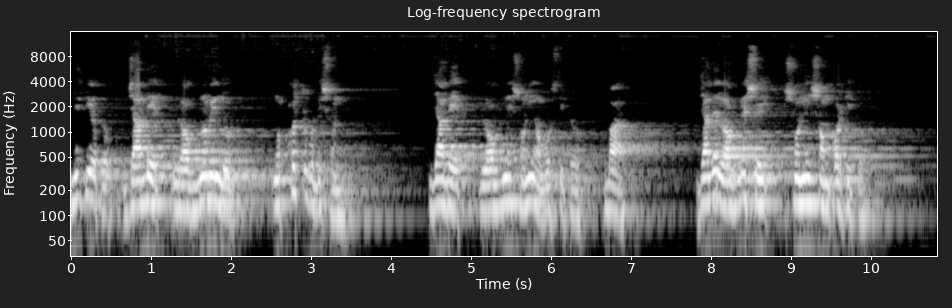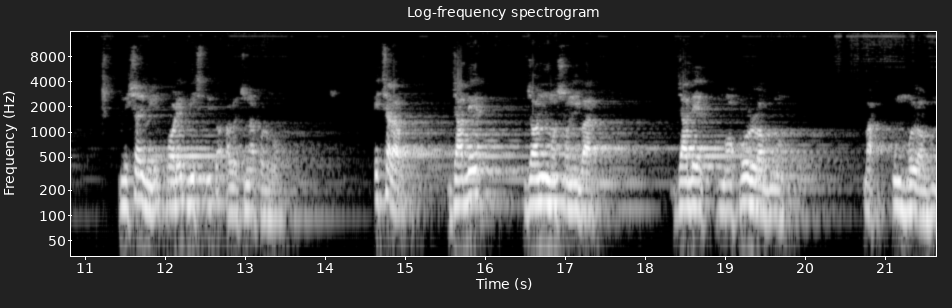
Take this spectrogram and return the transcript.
দ্বিতীয়ত, যাদের লগ্নবিন্দু নক্ষত্রপতি শনি, যাদের লগ্নে শনি অবস্থিত বা যাদের লগ্নের সহিত শনি সম্পর্কিত। বিষয়গুলি পরে বিস্তৃত আলোচনা করব। এছাড়াও, যাদের জন্ম শনিবার, যাদের মকর লগ্ন বা কুম্ভ লগ্ন।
